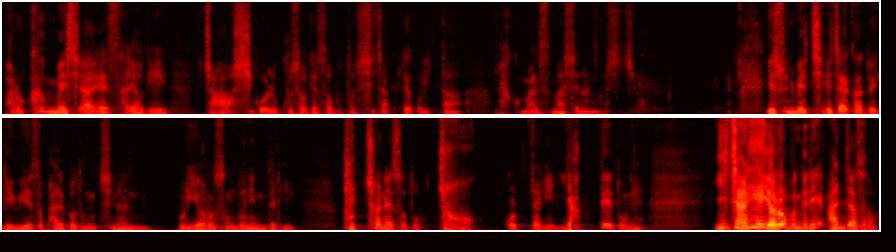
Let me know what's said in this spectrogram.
바로 그 메시아의 사역이 저 시골 구석에서부터 시작되고 있다라고 말씀하시는 것이죠. 예수님의 제자가 되기 위해서 발버둥 치는 우리 여러 성도님들이 부천에서도 저 꼴짝이 약대동에 이 자리에 여러분들이 앉아서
